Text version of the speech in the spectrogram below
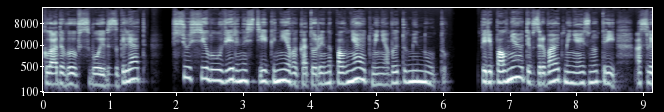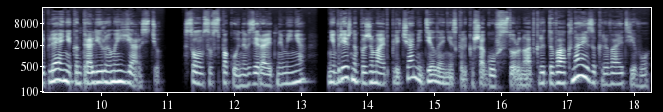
Вкладываю в свой взгляд всю силу уверенности и гнева, которые наполняют меня в эту минуту. Переполняют и взрывают меня изнутри, ослепляя неконтролируемой яростью. Солнцев спокойно взирает на меня, небрежно пожимает плечами, делая несколько шагов в сторону открытого окна и закрывает его.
